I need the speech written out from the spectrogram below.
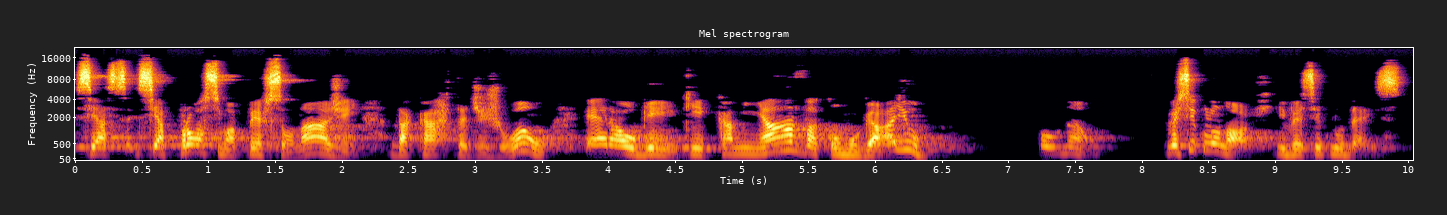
se, a, se a próxima personagem da carta de João era alguém que caminhava como Gaio ou não. Versículo 9 e versículo 10.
